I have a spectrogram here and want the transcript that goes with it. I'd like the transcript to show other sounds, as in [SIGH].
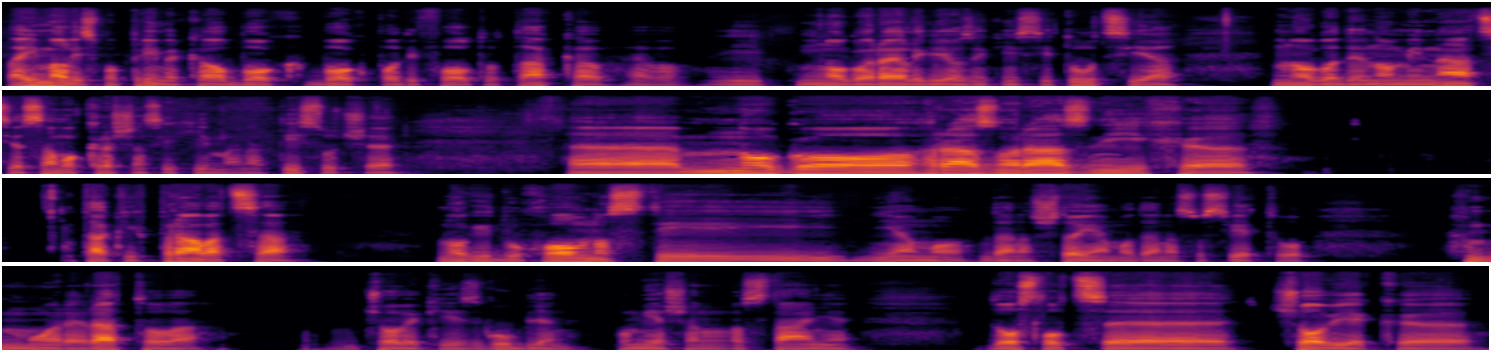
Pa imali smo primjer kao Bog, Bog po defaultu takav, evo, i mnogo religioznih institucija, mnogo denominacija, samo kršćanskih ima na tisuće, e, mnogo razno raznih e, takvih pravaca, mnogih duhovnosti i imamo danas, što imamo danas u svijetu? [LAUGHS] More ratova, čovjek je izgubljen, pomiješano stanje, doslovce čovjek e,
